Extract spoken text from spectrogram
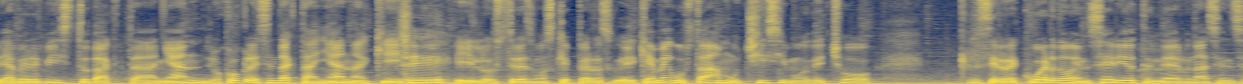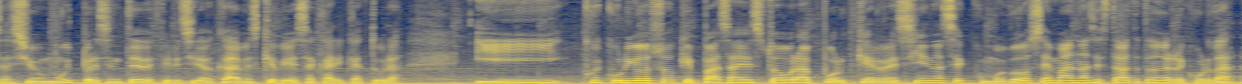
de haber visto D'Artagnan, yo creo que le dicen D'Artagnan aquí, Sí. y los tres mosqueperros, eh, que me gustaba muchísimo, de hecho, si recuerdo en serio tener una sensación muy presente de felicidad cada vez que veía esa caricatura. Y fue curioso que pasa esto ahora porque recién hace como dos semanas estaba tratando de recordar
